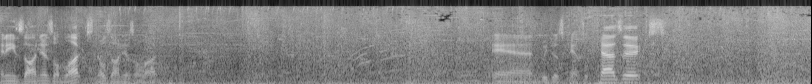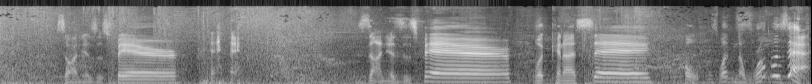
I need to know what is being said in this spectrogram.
Any Zhonya's on? No Zhonya's on. And we just canceled Kha'Zix. Zhonya's is fair. Zhonya's is fair. What can I say? Oh, what in the world was that?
